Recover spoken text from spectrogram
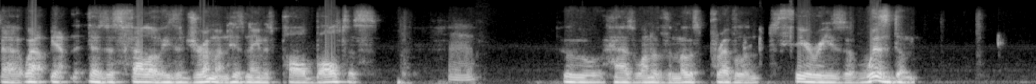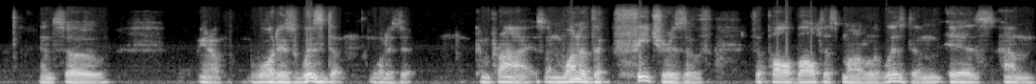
uh, well, yeah. There's this fellow. He's a German. His name is Paul Baltes Mhm. Who has one of the most prevalent theories of wisdom. And so, you know, what is wisdom? What does it comprise? And one of the features of the Paul Baltes model of wisdom is um,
